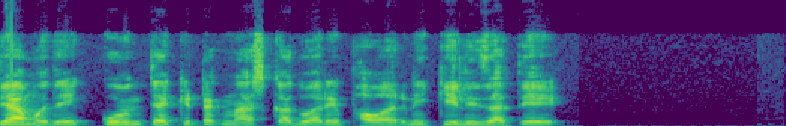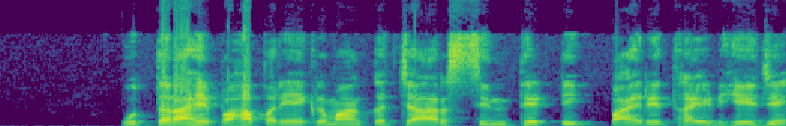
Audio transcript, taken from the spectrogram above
त्यामध्ये कोणत्या कीटकनाशकाद्वारे फवारणी केली जाते? उत्तर आहे पहा पर्याय क्रमांक चार सिंथेटिक पायरेथ्राईड हे जे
